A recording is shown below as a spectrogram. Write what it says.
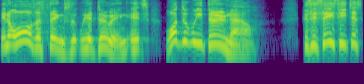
in all the things that we are doing, it's what do we do now? Because it's easy just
